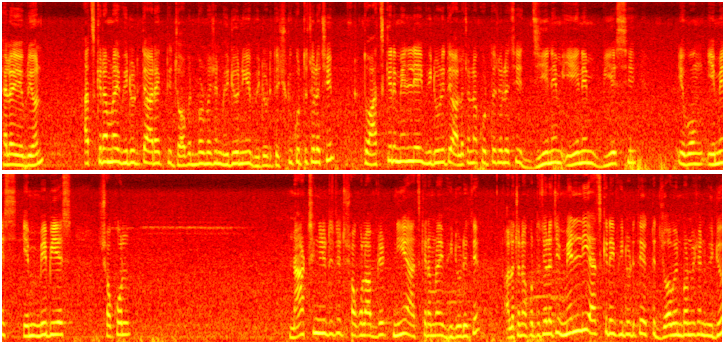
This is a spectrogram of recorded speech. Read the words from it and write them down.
হ্যালো এভরিওয়ান, আজকের আমরা এই ভিডিওটিতে আর একটি জব ইনফরমেশন ভিডিও নিয়ে ভিডিওটিতে শুরু করতে চলেছি। তো আজকের মেনলি এই ভিডিওটিতে আলোচনা করতে চলেছি জিএনএম, এএনএম, বিএসসি এবং এমএস এমবিবিএস সকল নার্সিং রিলেটেড সকল আপডেট নিয়ে আজকের আমরা এই ভিডিওটিতে আলোচনা করতে চলেছি। মেনলি আজকের এই ভিডিওটিতে একটা জব ইনফরমেশন ভিডিও।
